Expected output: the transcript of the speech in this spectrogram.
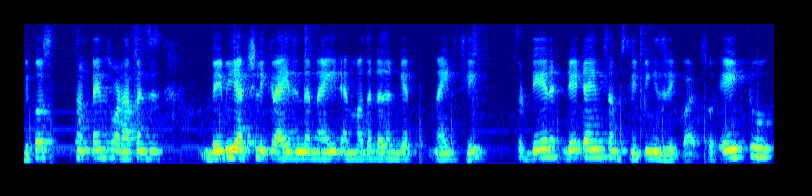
Because sometimes what happens is baby actually cries in the night and mother doesn't get night sleep. So day daytime some sleeping is required. So 8 to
